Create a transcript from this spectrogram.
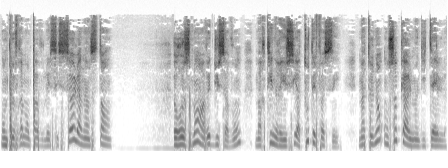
On ne peut vraiment pas vous laisser seule un instant. Heureusement, avec du savon, Martine réussit à tout effacer. Maintenant, on se calme, dit-elle.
